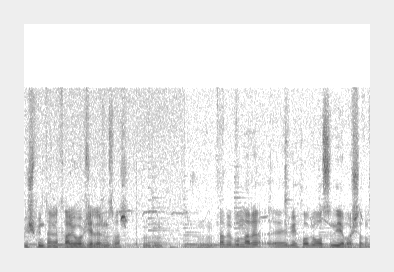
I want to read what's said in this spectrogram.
3000 tane tarihi objelerimiz var. Hı hı. Tabii bunları e, bir hobi olsun diye başladım.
